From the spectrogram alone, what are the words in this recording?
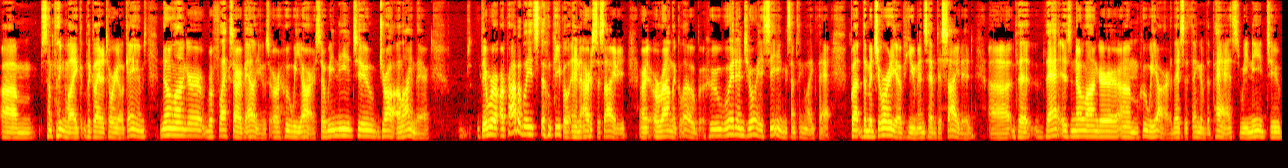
um, something like the gladiatorial games no longer reflects our values or who we are. So we need to draw a line there there were are probably still people in our society or around the globe who would enjoy seeing something like that. But the majority of humans have decided uh, that that is no longer um, who we are. That's a thing of the past. We need to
